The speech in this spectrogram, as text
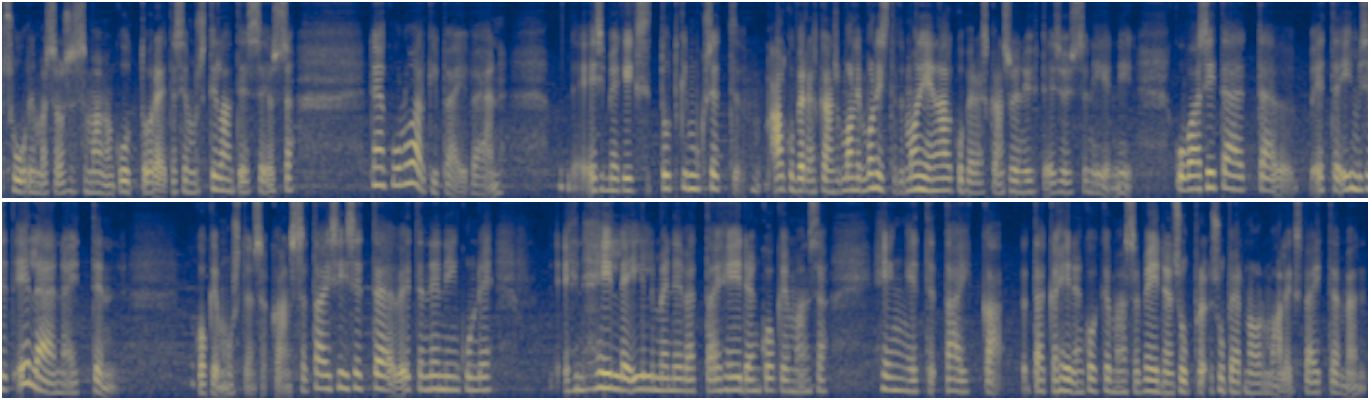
suurimmassa osassa maailman kulttuureita semmoisessa tilanteessa, jossa nämä kuuluu arkipäivään. Esimerkiksi tutkimukset alkuperäiskanso, monista, monien alkuperäiskansojen yhteisöissä niin, niin kuvaa sitä, että, että ihmiset elää näiden kokemustensa kanssa. Tai siis, että, että ne, niin kuin ne heille ilmenevät tai heidän kokemansa henget taikka, taikka heidän kokemansa meidän super, supernormaaliksi väittämät,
